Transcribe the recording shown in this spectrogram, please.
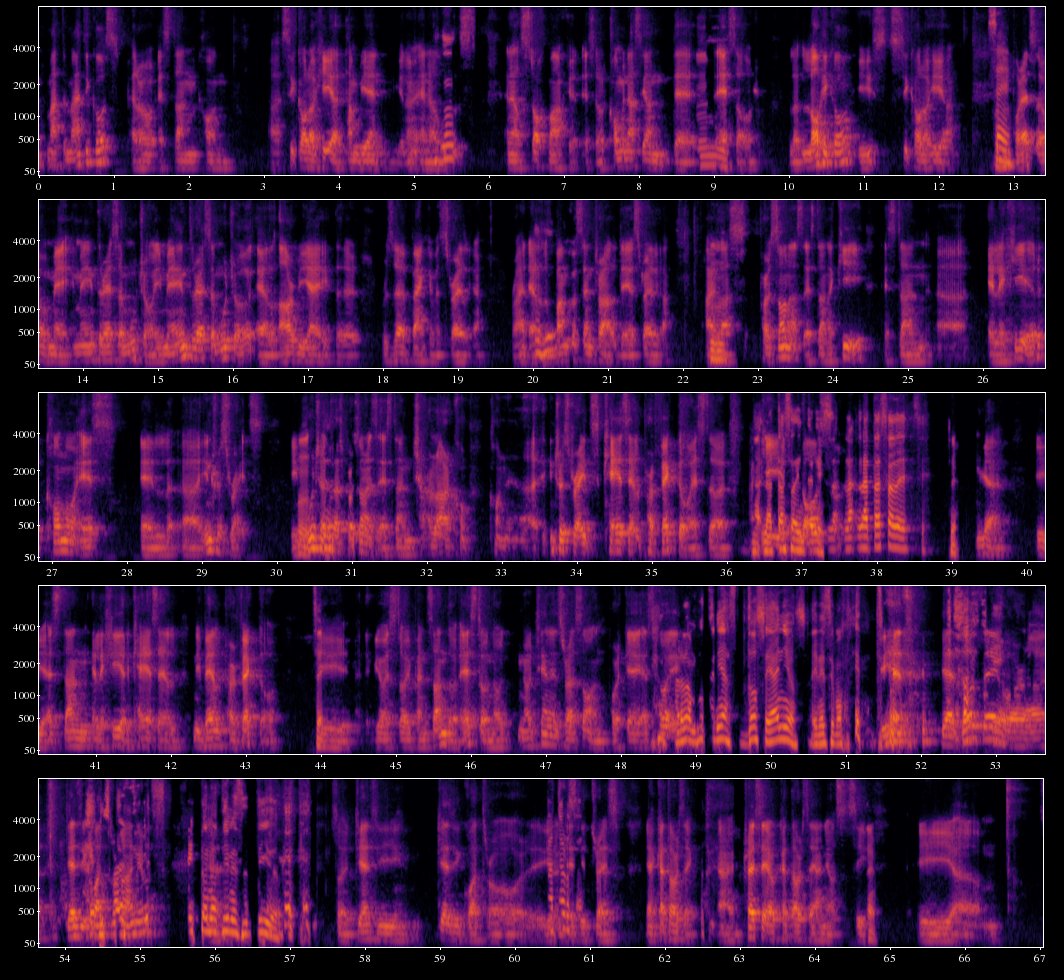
matemáticos, pero están con uh, psicología también, you know, en, el, en el stock market. Es la combinación de, eso, lo lógico y psicología. Sí. Por eso me, me, interesa mucho y me interesa mucho el RBA, the Reserve Bank of Australia, right? El Banco Central de Australia. Hay las personas están aquí, están uh, elegir cómo es el uh, interest rates. Y muchas de las personas están charlar con, con uh, interest rates, qué es el perfecto. Esto, la, tasa de interés. La, tasa de... Sí. Yeah. Y están elegir qué es el nivel perfecto. Y yo estoy pensando, esto no, no tienes razón, porque estoy... Perdón, vos tenías 12 años en ese momento. 10, 12 o 14 años. Esto no tiene sentido. Soy 10 y, 4 o 13. 14, 13 o 14 años, sí. Y um,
